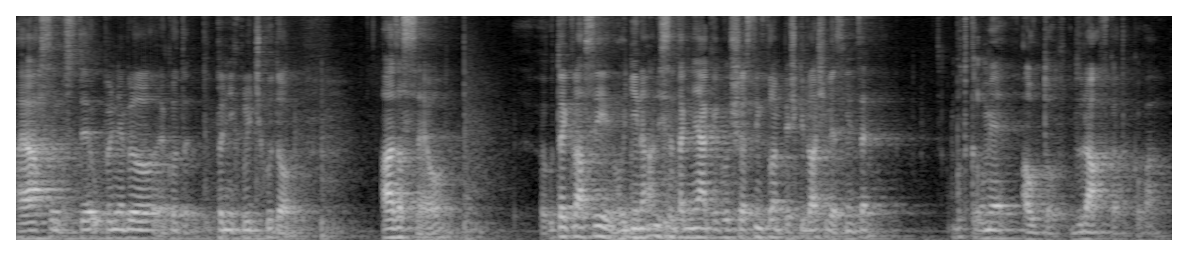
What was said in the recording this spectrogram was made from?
a já jsem prostě úplně byl jako t- plný chvíličku to. Ale zase jo, utekla asi hodina, když jsem tak nějak jako šel s tím kolem pěšky do další vesnice, potkalo mě auto, dodávka taková.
